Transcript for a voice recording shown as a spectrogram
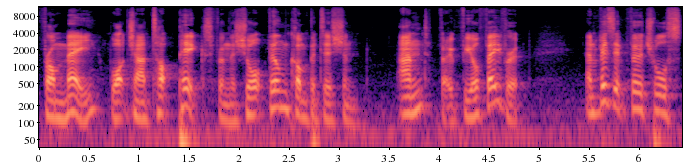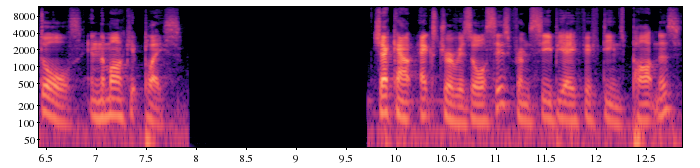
From May, watch our top picks from the short film competition and vote for your favourite. And visit virtual stalls in the marketplace. Check out extra resources from CBA 15's partners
